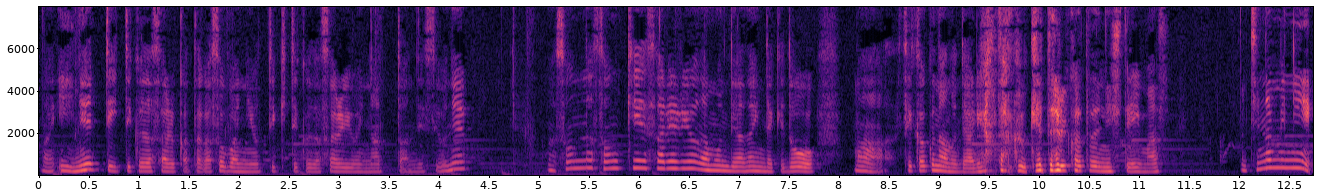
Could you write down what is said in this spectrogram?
まあ、いいねって言ってくださる方がそばに寄ってきてくださるようになったんですよね。まあ、そんな尊敬されるようなもんではないんだけど、まあ、せっかくなのでありがたく受け取ることにしています。ちなみに、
